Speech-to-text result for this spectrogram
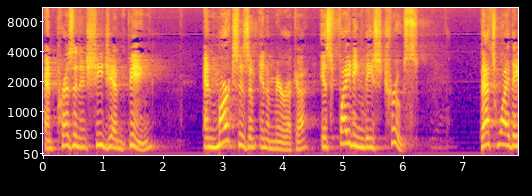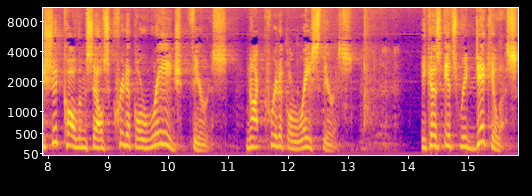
and President Xi Jinping. And Marxism in America is fighting these truths. That's why they should call themselves critical rage theorists not critical race theorists. Because it's ridiculous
